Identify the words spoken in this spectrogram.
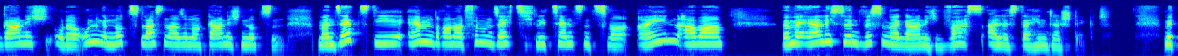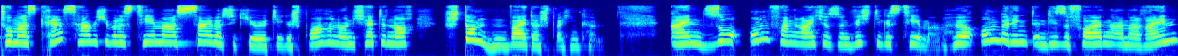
gar nicht oder ungenutzt lassen, also noch gar nicht nutzen. Man setzt die M365 Lizenzen zwar ein, aber wenn wir ehrlich sind, wissen wir gar nicht, was alles dahinter steckt. Mit Thomas Kress habe ich über das Thema Cybersecurity gesprochen und ich hätte noch Stunden weitersprechen können. Ein so umfangreiches und wichtiges Thema. Hör unbedingt in diese Folgen einmal rein,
